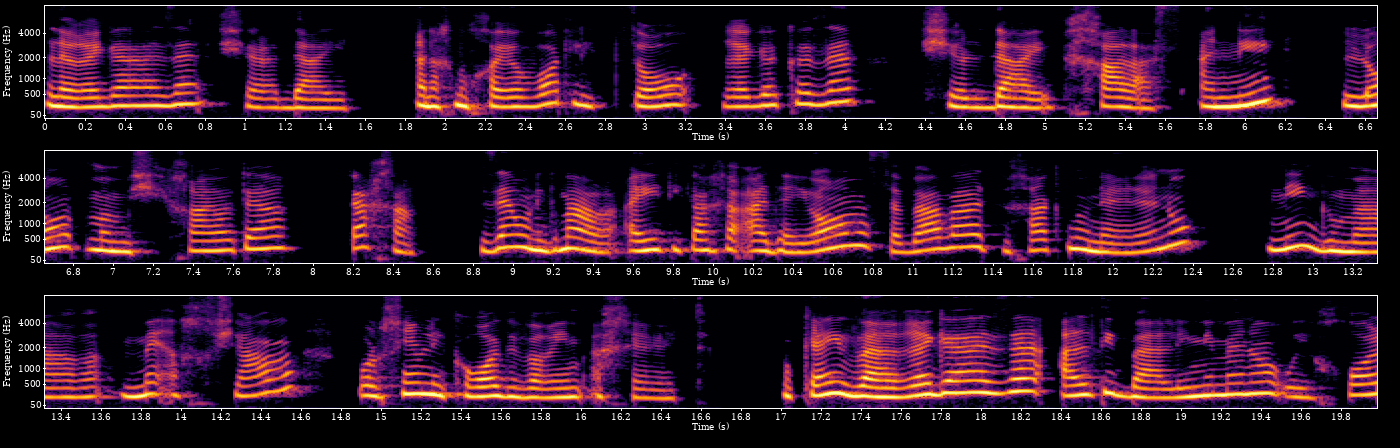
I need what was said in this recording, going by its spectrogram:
לרגע הזה של הדי. אנחנו חייבות ליצור רגע כזה של די, חלאס. אני לא ממשיכה יותר ככה. זהו, נגמר. הייתי ככה עד היום, סבבה, צחקנו, נהנינו, נגמר. מעכשיו הולכים לקרות דברים אחרת. אוקיי? והרגע הזה, אל תיבהלי ממנו, הוא יכול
